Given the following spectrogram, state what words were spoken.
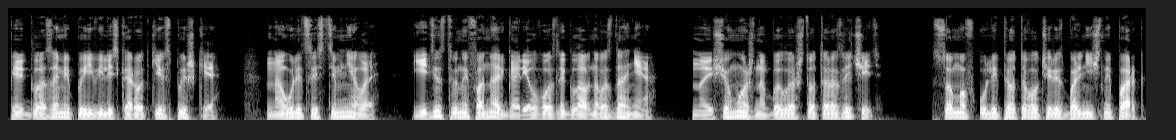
перед глазами появились короткие вспышки. На улице стемнело. Единственный фонарь горел возле главного здания, но еще можно было что-то различить. Сомов улепетывал через больничный парк.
